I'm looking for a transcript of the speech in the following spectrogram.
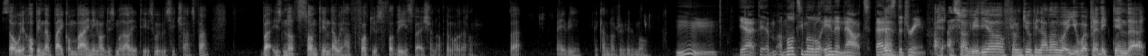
So we're hoping that by combining all these modalities, we will see transfer. But it's not something that we have focused for this version of the model but maybe I cannot reveal more. Mm. Yeah, a multimodal in and out. That yeah. is the dream. I, I, saw a video from you, Bilal, where you were predicting that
